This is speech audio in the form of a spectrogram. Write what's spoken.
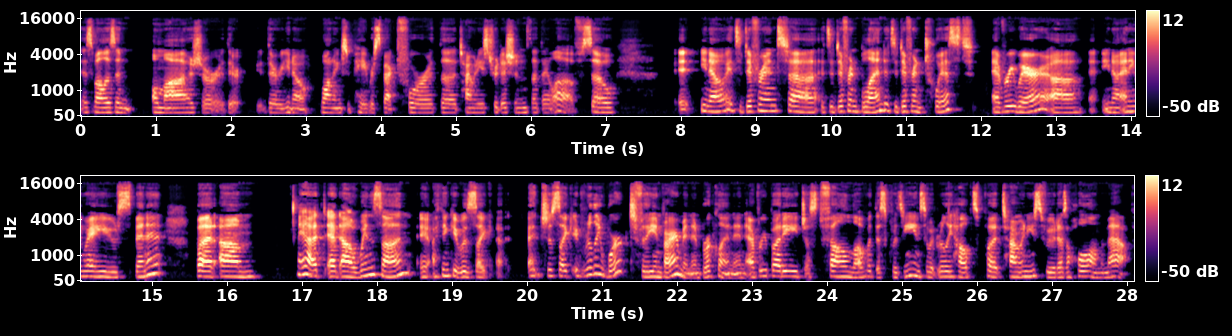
as well as an homage or their they're you know wanting to pay respect for the Taiwanese traditions that they love. So it, you know, it's a different, uh, it's a different blend. It's a different twist everywhere. Uh, you know, any way you spin it. But um, yeah, at, at uh, Win Son, I think it was like uh, it just like it really worked for the environment in Brooklyn, and everybody just fell in love with this cuisine. So it really helped put Taiwanese food as a whole on the map.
